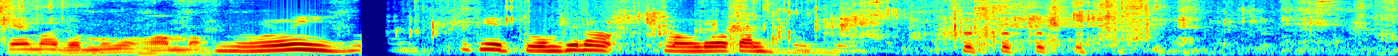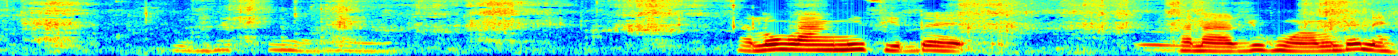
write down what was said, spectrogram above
แกมาดมมือหอมบ่โอ้ยพี่ตูมพี่น้องมองเดียวกันแต่ลงรางมีสิทธิ์ได้ ขนาดอยู่หัวมันได้เนี่ย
